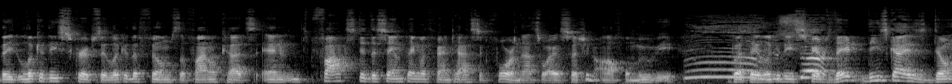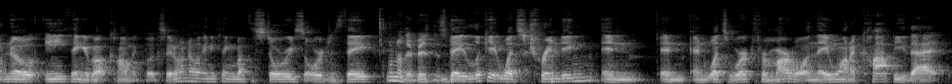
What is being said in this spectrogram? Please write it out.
they look at these scripts, they look at the films, the final cuts, and Fox did the same thing with Fantastic Four, and that's why it's such an awful movie. Mm, but they look at these scripts. They these guys don't know anything about comic books. They don't know anything about the stories, the origins. They Well, no, they're business. they look at what's trending and and and what's worked for Marvel, and they want to copy that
